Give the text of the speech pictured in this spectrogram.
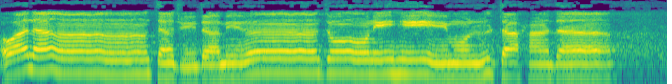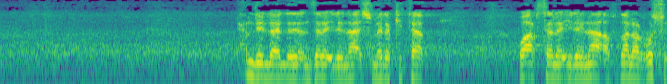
ولن تجد من دونه ملتحدا. الحمد لله الذي أنزل إلينا أشمل كتاب وأرسل إلينا أفضل الرسل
